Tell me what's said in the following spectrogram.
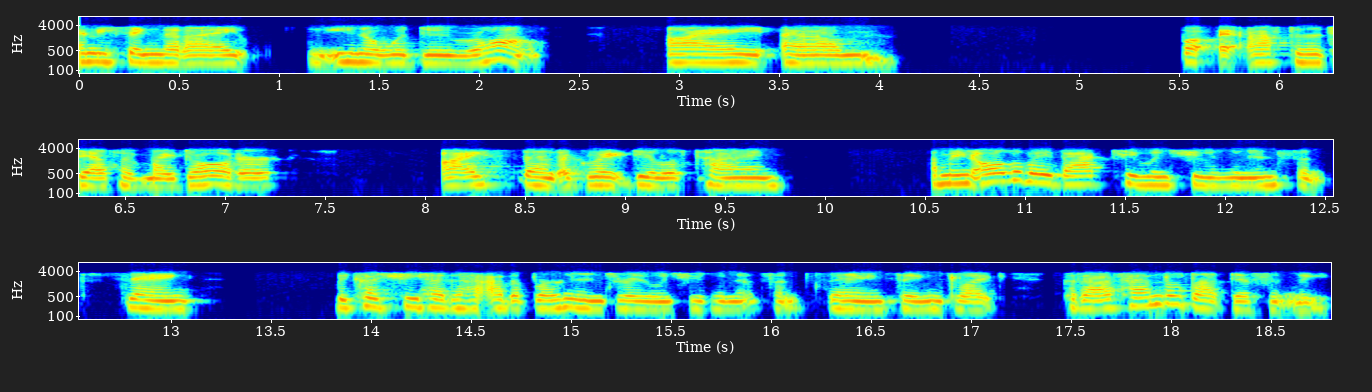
anything that i you know would do wrong i um but after the death of my daughter i spent a great deal of time i mean all the way back to when she was an infant saying because she had had a burn injury when she was an infant saying things like could i have handled that differently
